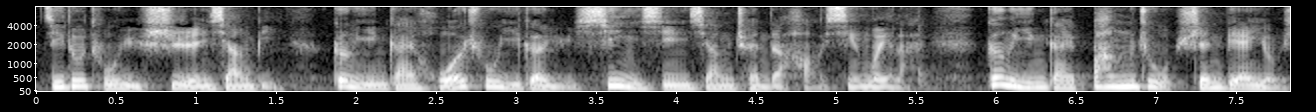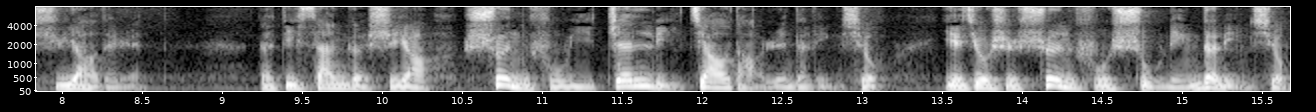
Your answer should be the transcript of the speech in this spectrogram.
基督徒与世人相比，更应该活出一个与信心相称的好行为来，更应该帮助身边有需要的人。那第三个是要顺服以真理教导人的领袖，也就是顺服属灵的领袖。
